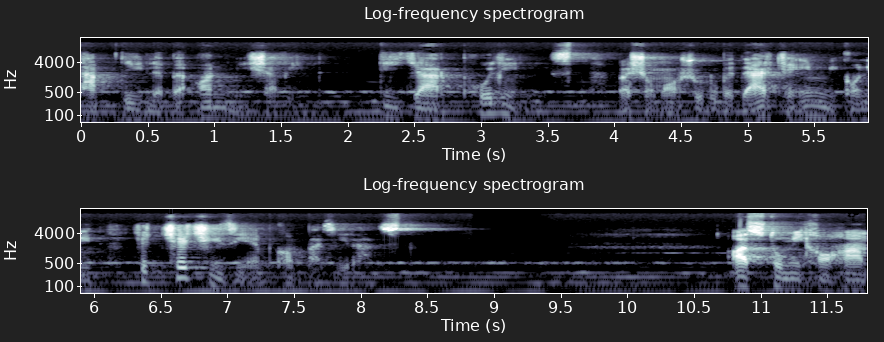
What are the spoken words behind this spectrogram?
تبدیل به آن می شوید دیگر پلی نیست و شما شروع به درک این می کنید که چه چیزی امکان پذیر است. از تو می خواهم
